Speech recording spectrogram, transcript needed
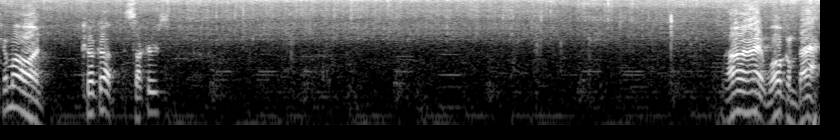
Come on, cook up, suckers. All right, welcome back.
